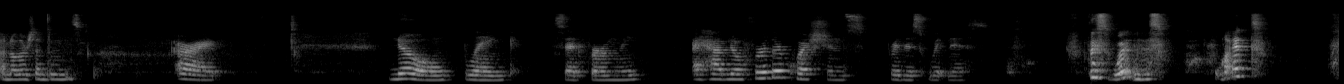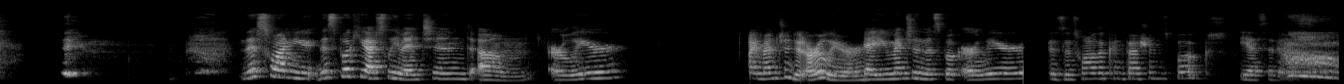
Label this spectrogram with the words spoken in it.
another sentence. All right. No, blank said firmly. I have no further questions for this witness. This witness. What? This one, you, this book you actually mentioned um, earlier. I mentioned it earlier. Yeah, you mentioned this book earlier. Is this one of the confessions books? Yes, it is. oh,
